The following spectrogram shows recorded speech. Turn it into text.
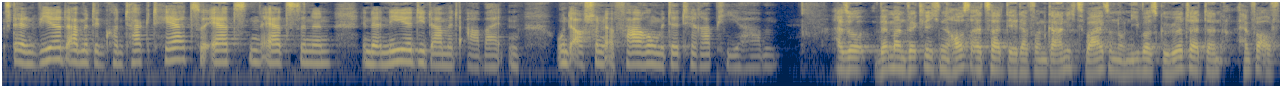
stellen wir damit den Kontakt her zu Ärzten, Ärztinnen in der Nähe, die damit arbeiten und auch schon Erfahrung mit der Therapie haben. Also wenn man wirklich einen Hausarzt hat, der davon gar nichts weiß und noch nie was gehört hat, dann einfach auf,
